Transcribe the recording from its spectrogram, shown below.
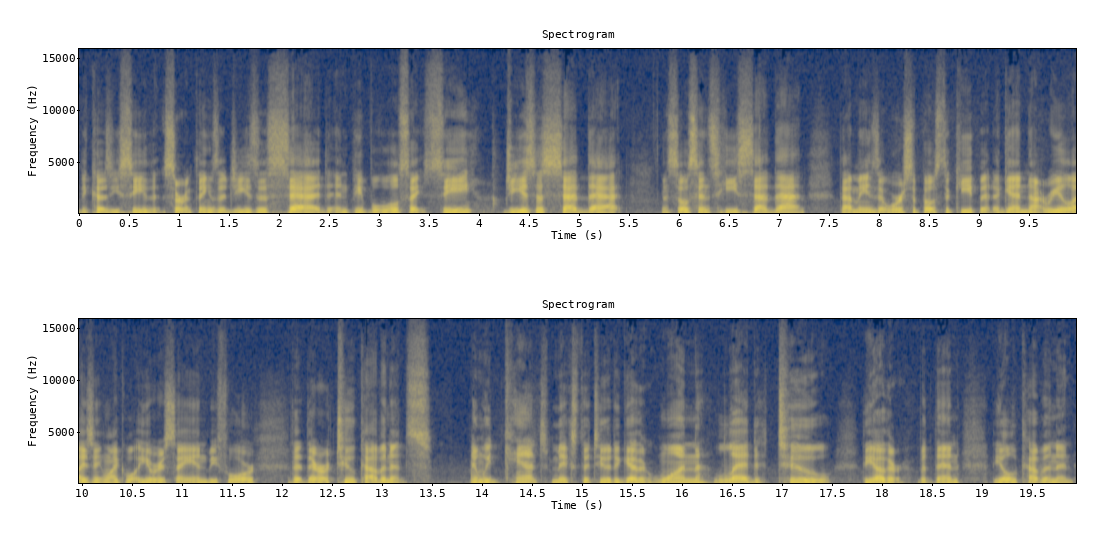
Because you see certain things that Jesus said, and people will say, See, Jesus said that. And so, since he said that, that means that we're supposed to keep it. Again, not realizing, like what you were saying before, that there are two covenants and we can't mix the two together. One led to the other, but then the old covenant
